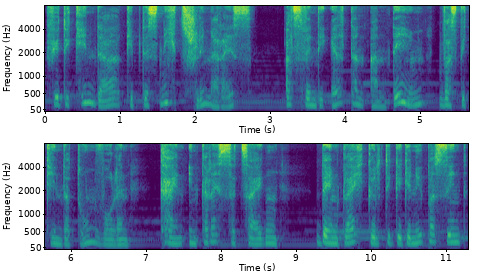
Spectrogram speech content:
Für die Kinder gibt es nichts Schlimmeres, als wenn die Eltern an dem, was die Kinder tun wollen, kein Interesse zeigen, dem gleichgültig gegenüber sind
